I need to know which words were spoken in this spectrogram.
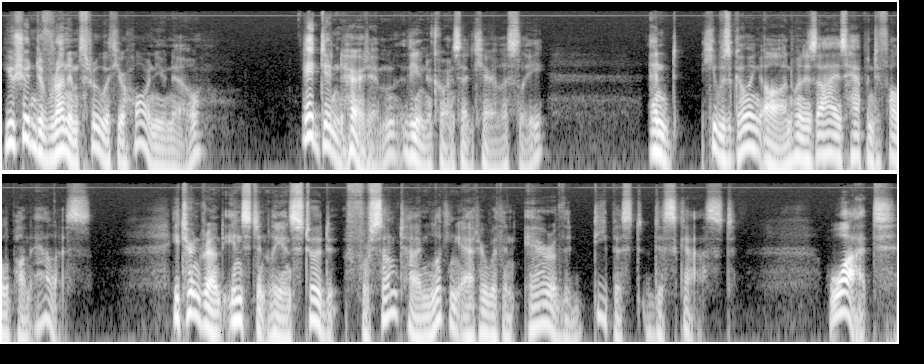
You shouldn't have run him through with your horn, you know. It didn't hurt him, the unicorn said carelessly. And he was going on when his eyes happened to fall upon Alice. He turned round instantly and stood for some time looking at her with an air of the deepest disgust. What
